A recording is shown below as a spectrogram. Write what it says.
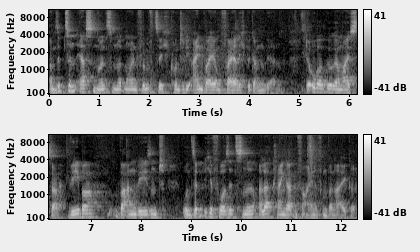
Am 17.01.1959 konnte die Einweihung feierlich begangen werden. Der Oberbürgermeister Weber war anwesend und sämtliche Vorsitzende aller Kleingartenvereine von Wanne Eickel.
